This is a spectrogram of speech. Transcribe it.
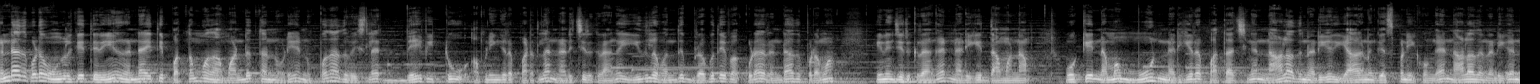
ரெண்டாவது படம் உங்களுக்கே தெரியும். ரெண்டாயிரத்தி பத்தொம்போதாம் ஆண்டு தன்னுடைய முப்பதாவது வயசில் தேவி டூ அப்படிங்கிற படத்தில் நடிச்சிருக்கிறாங்க. இதில் வந்து பிரபுதேவா கூட ரெண்டாவது படமாக இணைஞ்சிருக்கிறாங்க நடிகை தமன்னா. ஓகே நம்ம மூணு நடிகரை பார்த்தாச்சுங்க. நாலாவது நடிகர் யாருன்னு கெஸ் பண்ணிக்கோங்க. நாலாவது நடிகர்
